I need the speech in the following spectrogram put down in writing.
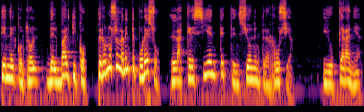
tiene el control del Báltico, pero no solamente por eso, la creciente tensión entre Rusia y Ucrania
